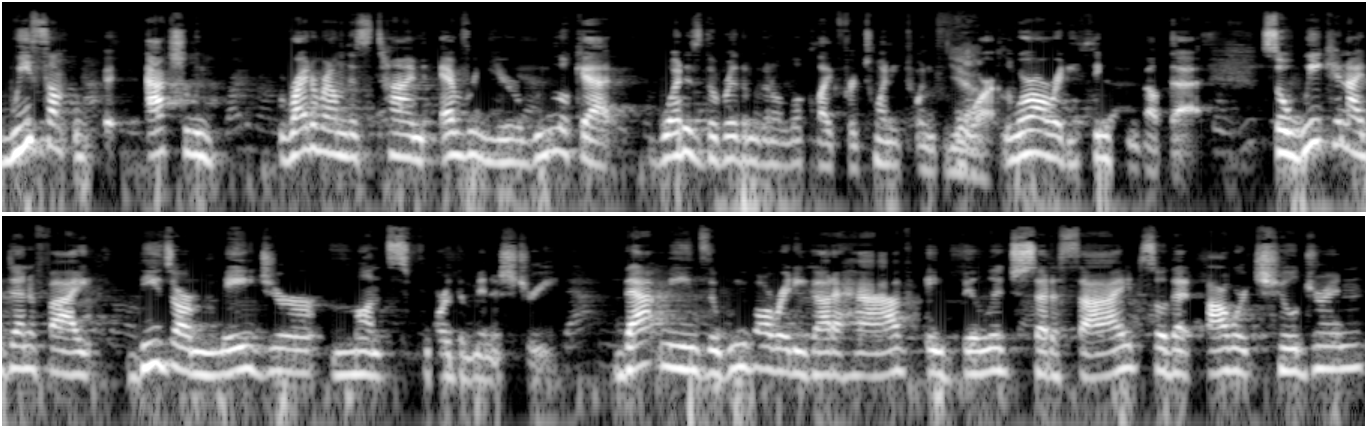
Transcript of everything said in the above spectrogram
we some actually right around this time every year we look at what is the rhythm going to look like for 2024 yeah. we're already thinking about that so we can identify these are major months for the ministry that means that we've already got to have a village set aside so that our children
